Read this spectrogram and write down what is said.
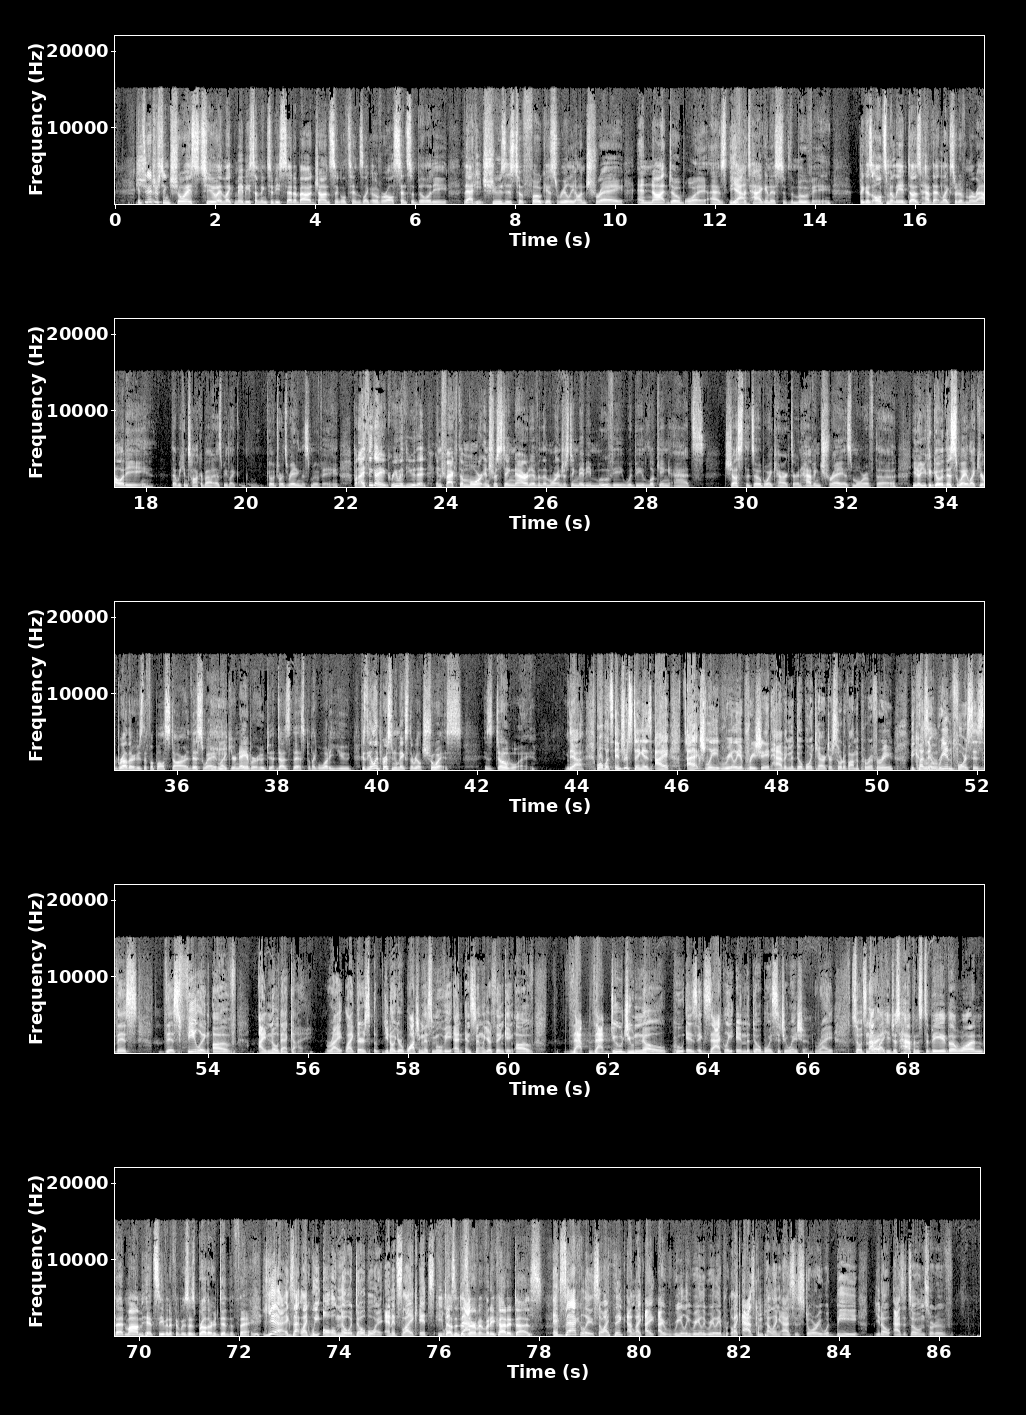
It's an interesting choice too, and like maybe something to be said about John Singleton's like overall sensibility that he chooses to focus really on Trey and not Doughboy as the Yeah. protagonist of the movie. Because ultimately it does have that like sort of morality that we can talk about as we like go towards rating this movie. But I think I agree with you that in fact the more interesting narrative and the more interesting maybe movie would be looking at just the Doughboy character and having Trey as more of the, you know, you could go this way like your brother who's the football star, this way mm-hmm. like your neighbor who d- does this, but like what do you? Because the only person who makes the real choice is Doughboy. Yeah. Well, what's interesting is I I actually really appreciate having the Doughboy character sort of on the periphery because it mm-hmm. reinforces this this feeling of I know that guy, right? Like there's you know, you're watching this movie and instantly you're thinking of that that dude you know who is exactly in the Doughboy situation, right? So it's not right. like he just happens to be the one that mom hits, even if it was his brother who did the thing. yeah, exactly. Like we all know a Doughboy, and it's like it's He like doesn't that- deserve it, but he kind of does. Exactly. So I think I like I I really really really like as compelling as his story would be, you know, as its own sort of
